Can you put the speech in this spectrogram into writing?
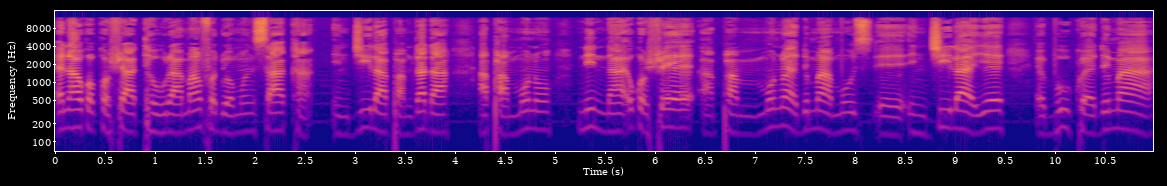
ɛna wokɔkɔhwɛ a Tawura amanfoɔ deɛ wɔn nsa aka, Injila apam dada, apam mono, ne nyinaa wokɔhwɛ apam mono a yɛde maa Mose, eh, Injila a ɛyɛ eh, buuku a yɛde maa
